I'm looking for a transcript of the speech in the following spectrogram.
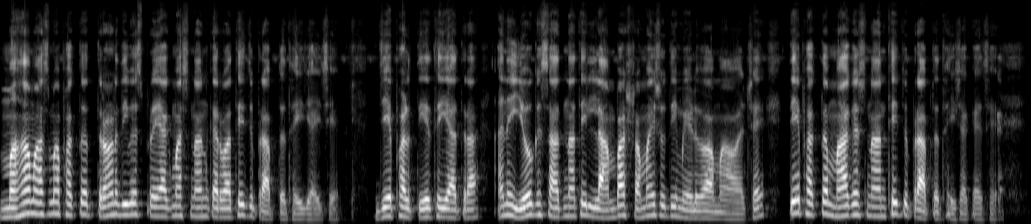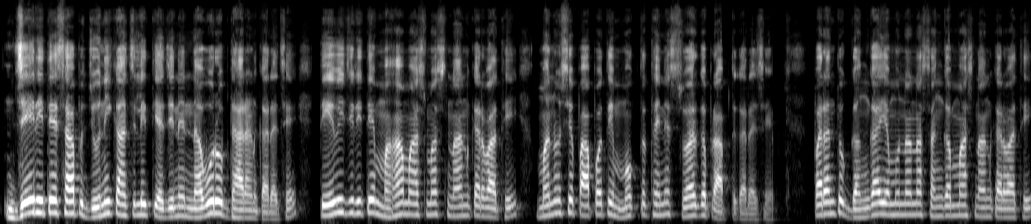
મહામાસમાં ફક્ત ત્રણ દિવસ પ્રયાગમાં સ્નાન કરવાથી જ પ્રાપ્ત થઈ જાય છે. જે ફળ તીર્થયાત્રા અને યોગ સાધનાથી લાંબા સમય સુધી મેળવવામાં આવે છે, તે ફક્ત માઘ સ્નાનથી જ પ્રાપ્ત થઈ શકે છે. જે રીતે સાપ જૂની કાંચલી ત્યજીને નવું રૂપ ધારણ કરે છે, તેવી જ રીતે મહામાસમાં સ્નાન કરવાથી મનુષ્ય પાપોથી મુક્ત થઈને સ્વર્ગ પ્રાપ્ત કરે છે. પરંતુ ગંગા યમુનાના સંગમમાં સ્નાન કરવાથી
